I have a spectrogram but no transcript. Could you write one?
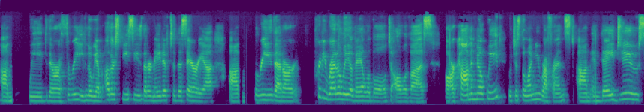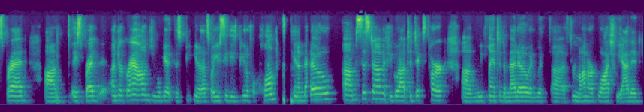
Um, weed. There are three, even though we have other species that are native to this area, um, three that are pretty readily available to all of us are common milkweed, which is the one you referenced, um, and they do spread. Um, they spread underground. You will get this, you know, that's why you see these beautiful clumps in a meadow um, system. If you go out to Dix Park, um, we planted a meadow, and with uh, through Monarch Watch, we added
